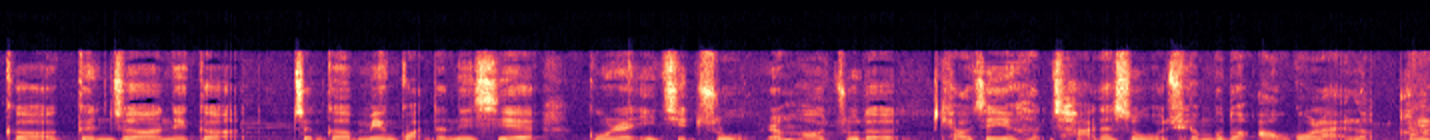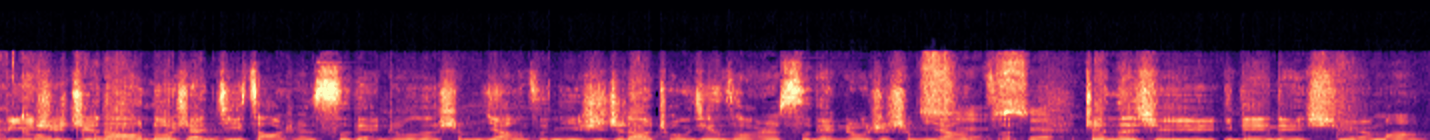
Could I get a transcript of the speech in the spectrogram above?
个跟着那个。整个面馆的那些工人一起住，然后住的条件也很差，但是我全部都熬过来了。科比是知道洛杉矶早晨四点钟的什么样子，你是知道重庆早上四点钟是什么样子？是真的去一点一点学吗？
